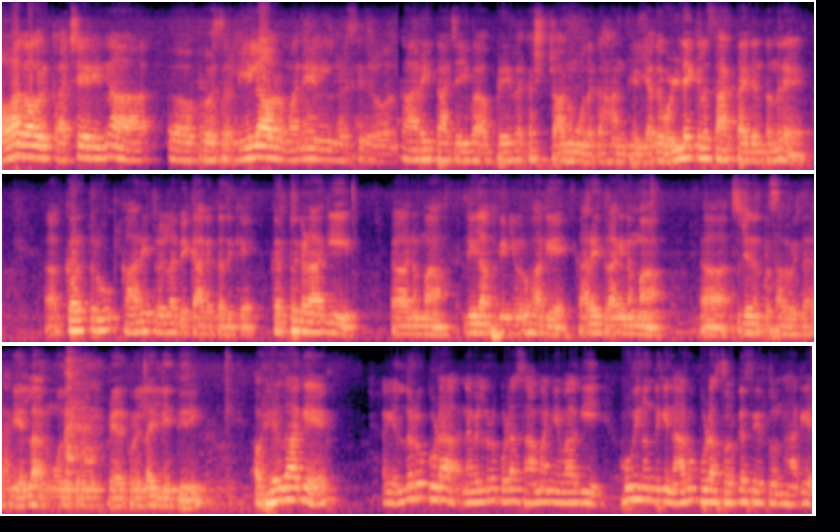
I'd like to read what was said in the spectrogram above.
ಅವಾಗ ಅವ್ರ ಕಚೇರಿನ ಪ್ರೊಫೆಸರ್ ಲೀಲಾ ಅವ್ರ ಮನೆಯಲ್ಲಿ ನಡೆಸಿದ್ರು ಕಾರೈತ ಚೈವ ಪ್ರೇರಕಶ್ಚಾನುಮೂಲಕ ಅಂತ ಹೇಳಿ. ಅದೇ ಒಳ್ಳೆ ಕೆಲಸ ಆಗ್ತಾ ಇದೆ ಅಂತಂದ್ರೆ ಕರ್ತೃ, ಕಾರ್ಯತರು ಎಲ್ಲ ಬೇಕಾಗತ್ತೆ ಅದಕ್ಕೆ. ಕರ್ತೃಗಳಾಗಿ ನಮ್ಮ ಲೀಲಾ ಭಗಿನಿಯವರು ಹಾಗೆ ಕಾರ್ಯತರಾಗಿ ನಮ್ಮ ಸುಜೇಂದ್ರ ಪ್ರಸಾದ್ ಅವರು ಇದ್ದಾರೆ ಹಾಗೆ ಎಲ್ಲ ಅನುಮೋದಕರು, ಪ್ರೇರಕರು ಎಲ್ಲ ಇಲ್ಲಿದ್ದೀರಿ ಅವ್ರು ಹೇಳಿದ ಹಾಗೆ ಎಲ್ಲರೂ ಕೂಡ, ನಾವೆಲ್ಲರೂ ಕೂಡ ಸಾಮಾನ್ಯವಾಗಿ ಹೂವಿನೊಂದಿಗೆ ನಾರು ಕೂಡ ಸ್ವರ್ಗ ಸೇರ್ತು ಅನ್ನೋ ಹಾಗೆ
